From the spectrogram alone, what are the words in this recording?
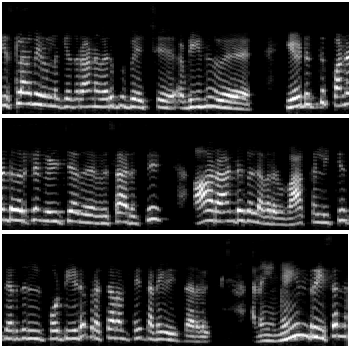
இஸ்லாமியர்களுக்கு எதிரான வெறுப்பு பேச்சு அப்படின்னு எடுத்து பன்னெண்டு வருஷம் கழிச்சு அதை விசாரிச்சு ஆறு ஆண்டுகள் அவர் வாக்களிக்க தேர்தலில் போட்டியிட பிரச்சாரம் செய்ய தடை விதித்தார்கள். அன்னைக்கு மெயின் ரீசன்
